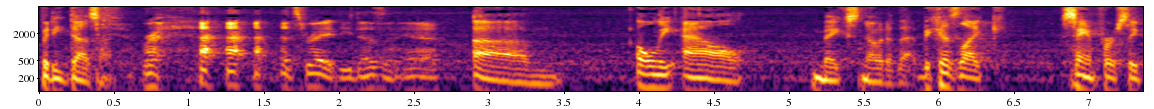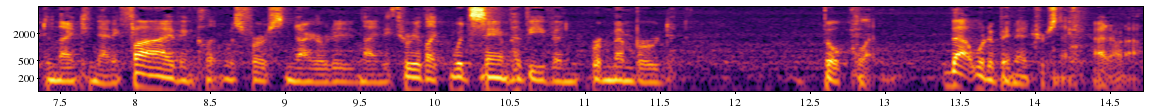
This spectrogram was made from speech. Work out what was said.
but he doesn't That's right. He doesn't, yeah. only al makes note of that because like sam first leaped in 1995 and clinton was first inaugurated in 93 like would sam have even remembered bill clinton that would have been interesting i don't know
